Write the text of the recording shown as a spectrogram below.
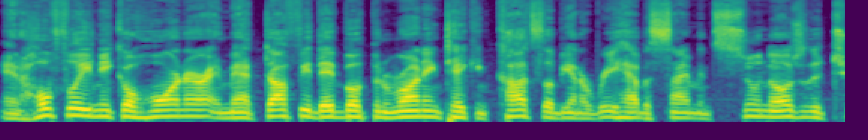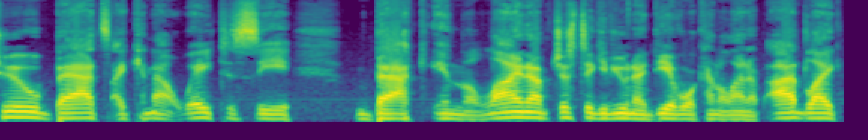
And hopefully, Nico Hoerner and Matt Duffy, they've both been running, taking cuts. They'll be on a rehab assignment soon. Those are the two bats I cannot wait to see back in the lineup. Just to give you an idea of what kind of lineup I'd like.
